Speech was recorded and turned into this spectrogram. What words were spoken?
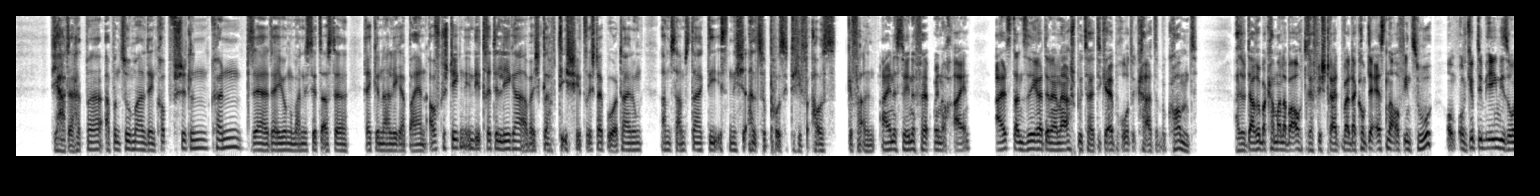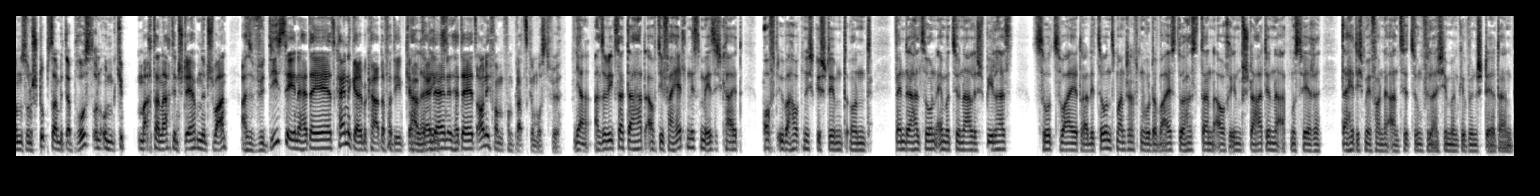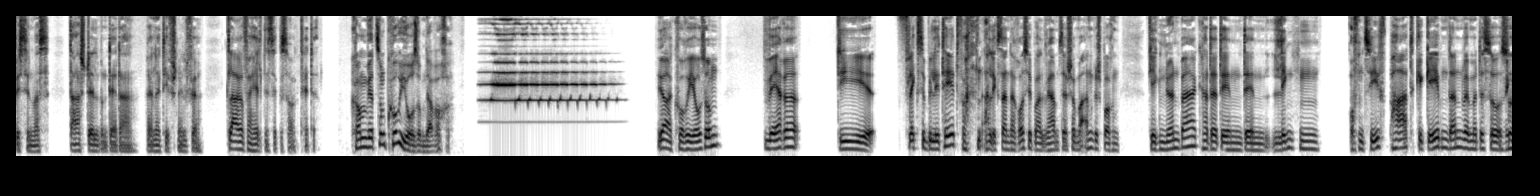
ja, da hat man ab und zu mal den Kopf schütteln können. Der, der junge Mann ist jetzt aus der Regionalliga Bayern aufgestiegen in die dritte Liga, aber ich glaube, die Schiedsrichterbeurteilung am Samstag, die ist nicht allzu positiv ausgefallen. Eine Szene fällt mir noch ein. Als dann Segert in der Nachspielzeit die gelb-rote Karte bekommt, Also darüber kann man aber auch trefflich streiten, weil da kommt der Essener auf ihn zu und, und gibt ihm irgendwie so einen, so einen Stupser mit der Brust und, und gibt, macht danach den sterbenden Schwan. Also für die Szene hätte er ja jetzt keine gelbe Karte verdient gehabt. Hätte er, hätte er jetzt auch nicht vom, vom Platz gemusst für. Ja, also wie gesagt, da hat auch die Verhältnismäßigkeit oft überhaupt nicht gestimmt und wenn du halt so ein emotionales Spiel hast, so zwei Traditionsmannschaften, wo du weißt, du hast dann auch im Stadion eine Atmosphäre, da hätte ich mir von der Ansetzung vielleicht jemand gewünscht, der da ein bisschen was darstellt und der da relativ schnell für klare Verhältnisse gesorgt hätte. Kommen wir zum Kuriosum der Woche. Ja, Kuriosum wäre die Flexibilität von Alexander Rossibal. Wir haben es ja schon mal angesprochen. Gegen Nürnberg hat er den, den linken Offensivpart gegeben dann, wenn man das so, so,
